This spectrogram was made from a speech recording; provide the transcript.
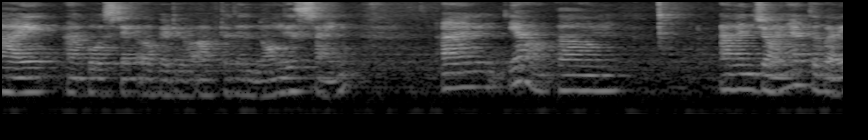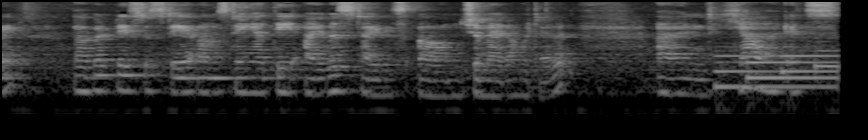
I am posting a video after the longest time. And yeah um i'm enjoying it dubai a good place to stay. I'm staying at the ibis styles um jumeirah hotel and yeah it's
